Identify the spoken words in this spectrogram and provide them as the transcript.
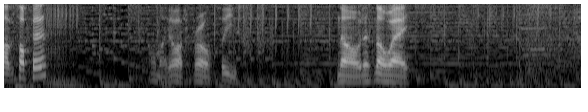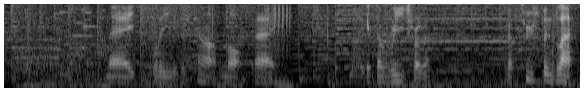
at the top here. Oh, my God, bro. Please. No, there's no way. Mate, please. This can't not pay. It's a re-trigger. We have two spins left.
